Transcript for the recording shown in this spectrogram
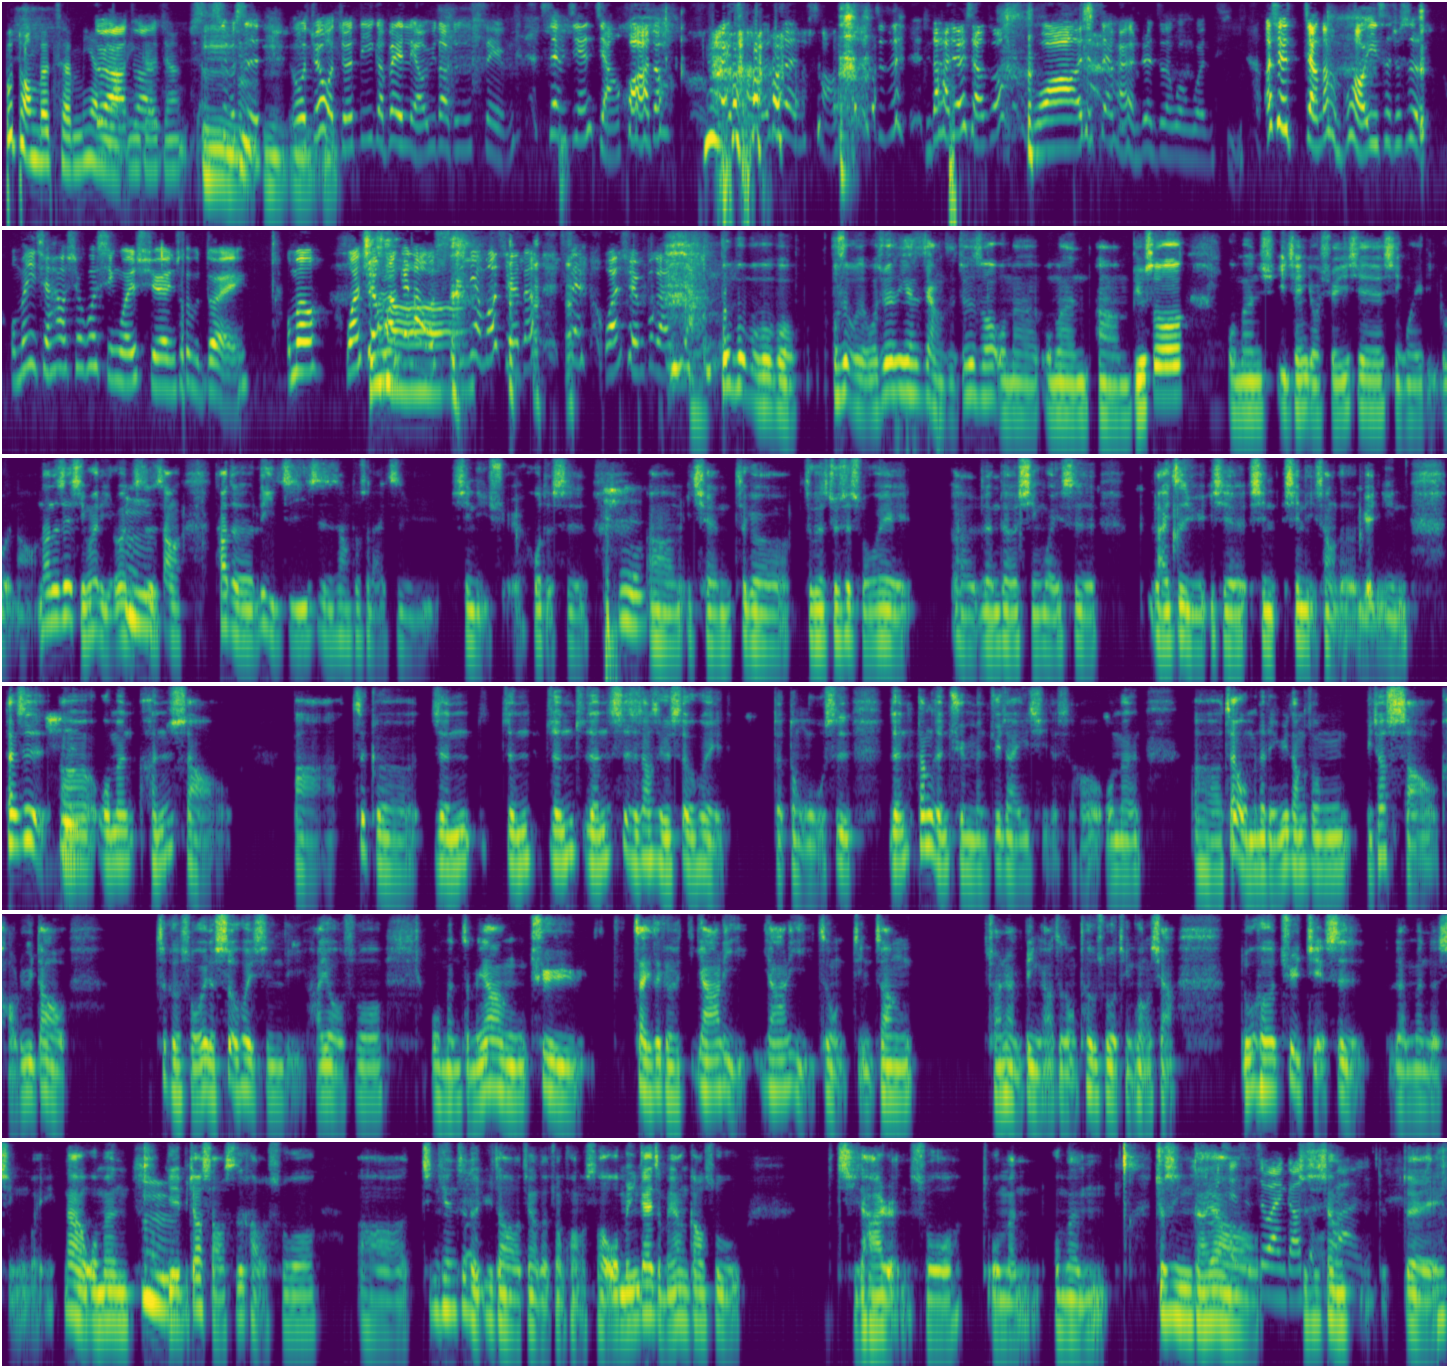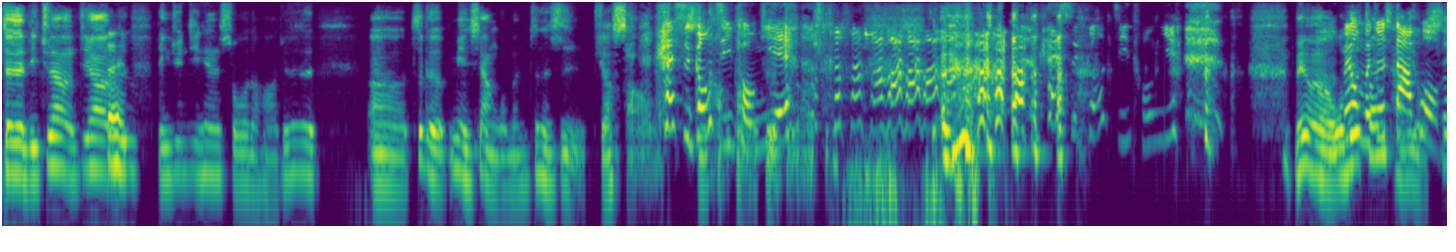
不同的层面啦，对啊对啊应该这样讲。是不是？我觉得，我嗯觉得第一个被疗愈到就是 Sam，Sam 今天讲话都 非常的正常，就是你知道他就会想说哇，而且 Sam 还很认真的问问题，而且讲到很不好意思，就是我们以前还有修过行为学，你说对不对？我们完全还给老师，你有没有觉得 Sam 完全不敢讲？不不不不不，不是不是，我觉得应该是这样子，就是说我们我们嗯，比如说我们以前有学一些行为理论哦，那那些行为理论事实嗯上它的立基事实上都是来自于心理学，或者是是嗯以前这个这个就是所谓呃人的行为是。来自于一些心心理上的原因，但是是呃，我们很少把这个人人人人事实上是一个社会的动物，是人当人群们聚在一起的时候，我们呃在我们的领域当中比较少考虑到这个所谓的社会心理，还有说我们怎么样去在这个压力压力这种紧张、传染病啊这种特殊的情况下，如何去解释人们的行为？那我们嗯也比较少思考说。啊、今天真的遇到这样的状况的时候，我们应该怎么样告诉其他人说，我们我们就是应该要就是像 对对对，你就像就像林军今天说的哈，就是呃，这个面向我们真的是比较少 开始攻击同业开始攻击同业，没有没有，我没有，我们们就是大破我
